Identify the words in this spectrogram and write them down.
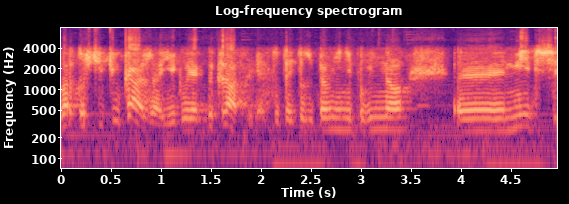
wartości piłkarza i jego jakby klasy, więc tutaj to zupełnie nie powinno e, mieć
